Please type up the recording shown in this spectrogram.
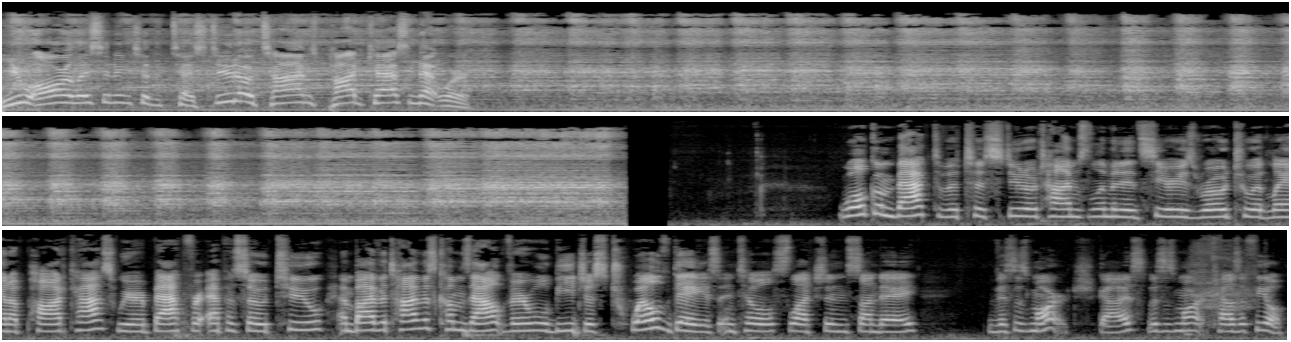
You are listening to the Testudo Times Podcast Network. Welcome back to the Testudo Times Limited Series Road to Atlanta podcast. We are back for episode two, and by the time this comes out, there will be just 12 days until Selection Sunday. This is March, guys. This is March. How's it feel?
